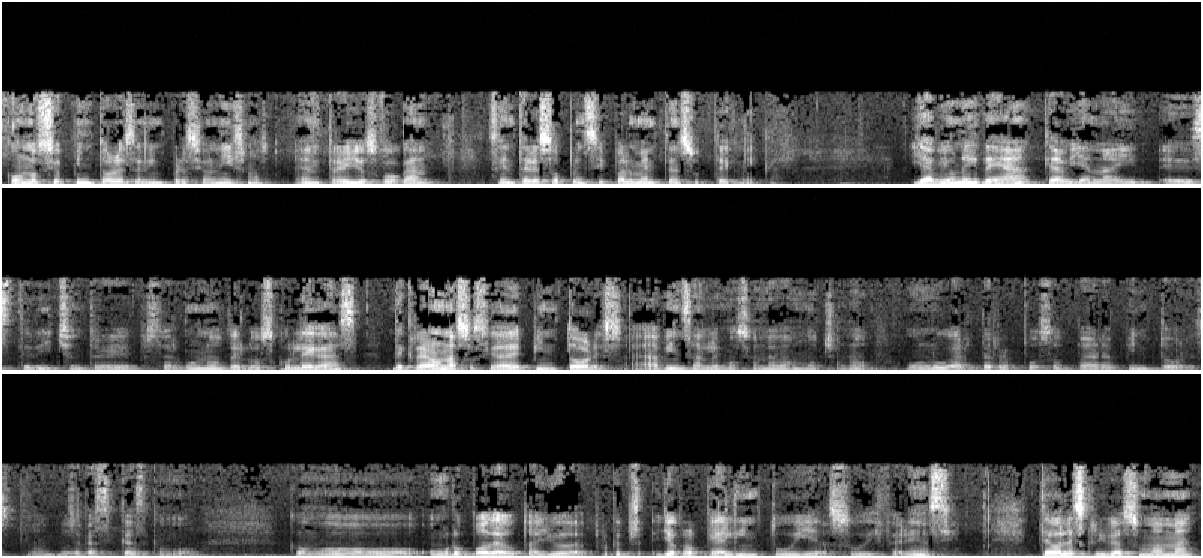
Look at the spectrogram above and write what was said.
Conoció pintores del impresionismo, entre ellos Gauguin. Se interesó principalmente en su técnica. Y había una idea que habían ahí este, dicho entre pues, algunos de los colegas de crear una sociedad de pintores. A Vincent le emocionaba mucho, ¿no? Un lugar de reposo para pintores, ¿no? O sea, casi, casi como, como un grupo de autoayuda, porque pues, yo creo que él intuía su diferencia. Teo le escribió a su mamá,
